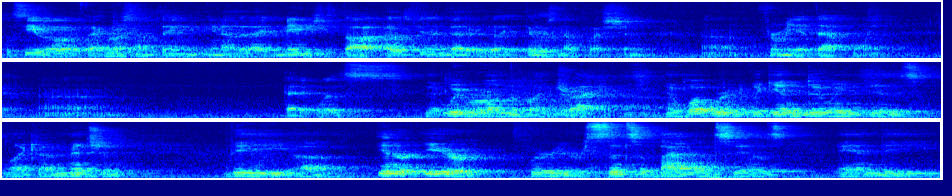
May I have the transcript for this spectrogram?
placebo effect or something, you know, that I maybe just thought I was feeling better. Like, there was no question um, for me at that point Yeah. um, that it was That we were on the right track. right. Uh, And what we're again doing is, like I mentioned, the uh, inner ear, where your sense of balance is, and the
